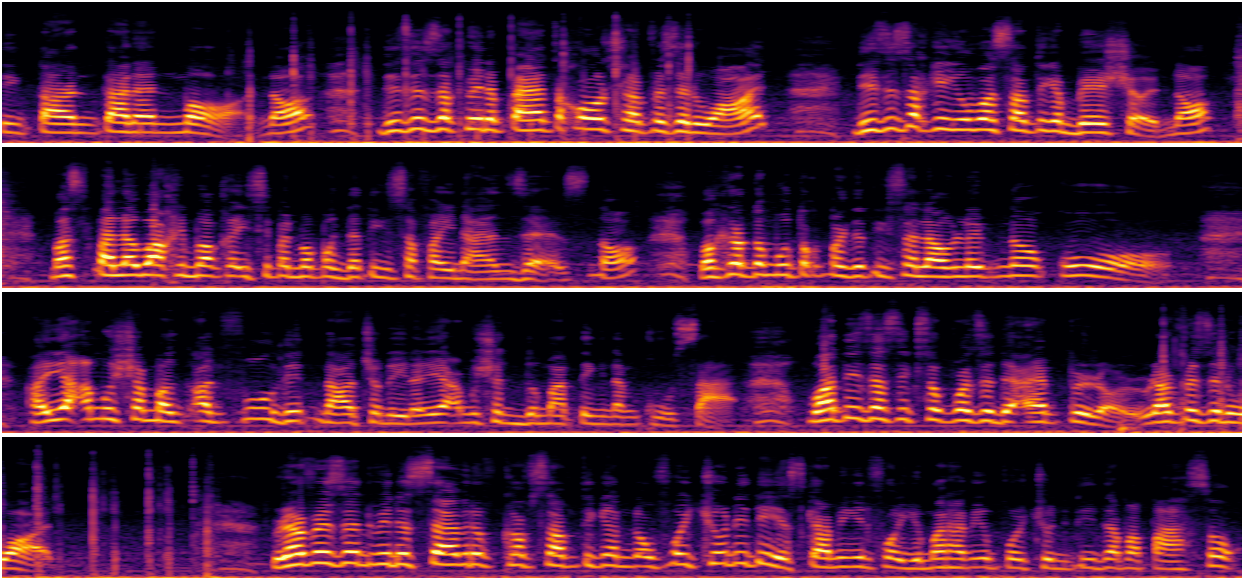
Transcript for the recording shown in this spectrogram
Ah tingtan-tanan mo, no? This is the Queen of Pentacles, represent what? This is the King of something a vision, no? Mas palawakin mo ang kaisipan mo pagdating sa finances, no? Huwag ka tumutok pagdating sa love life, no? Ko. Hayaan mo siya mag-unfold it naturally. Hayaan mo siya dumating ng kusa. What is the Six of Wands of the Emperor? Represent what? Represent with the Seven of Cups, something an opportunity is coming in for you. Maraming opportunity na papasok.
